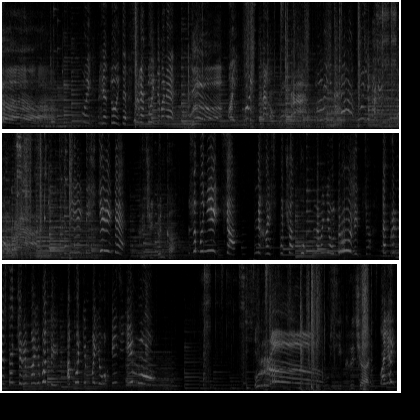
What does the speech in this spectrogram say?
А, Ой, рятуйте, рятуйте мене. Кричать. Ой-ой,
